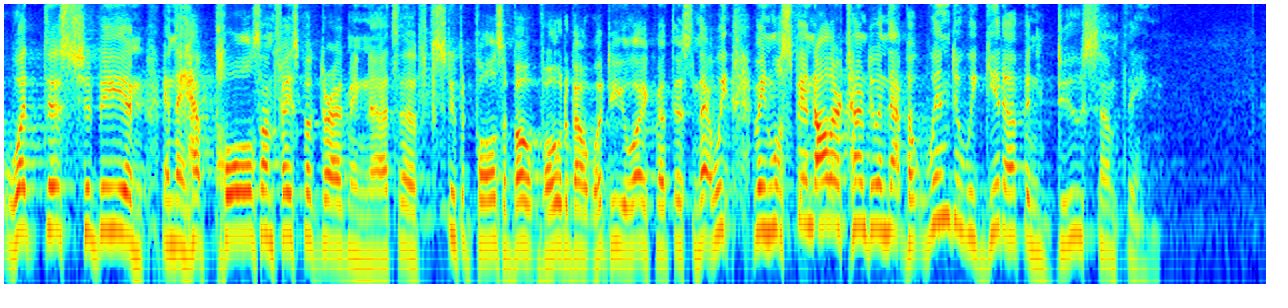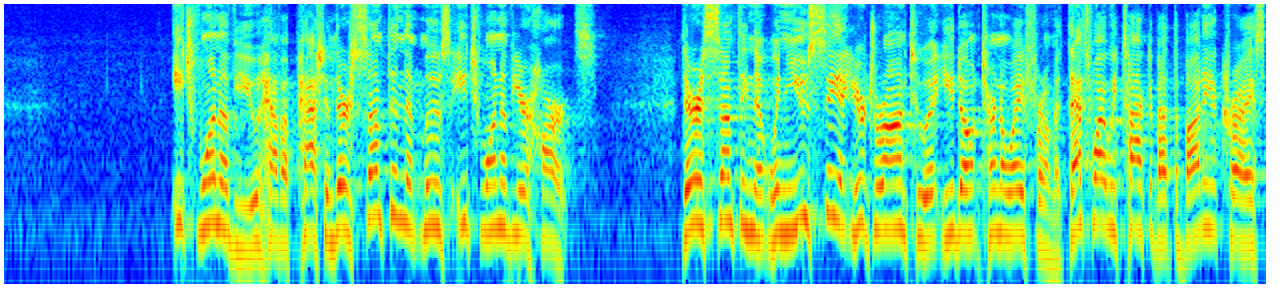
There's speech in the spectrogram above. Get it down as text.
what this should be, and, and they have polls on Facebook drive me nuts. Uh, stupid polls about vote about what do you like about this and that. We, I mean, we'll spend all our time doing that, but when do we get up and do something? Each one of you have a passion. There's something that moves each one of your hearts. There is something that when you see it, you're drawn to it, you don't turn away from it. That's why we talk about the body of Christ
